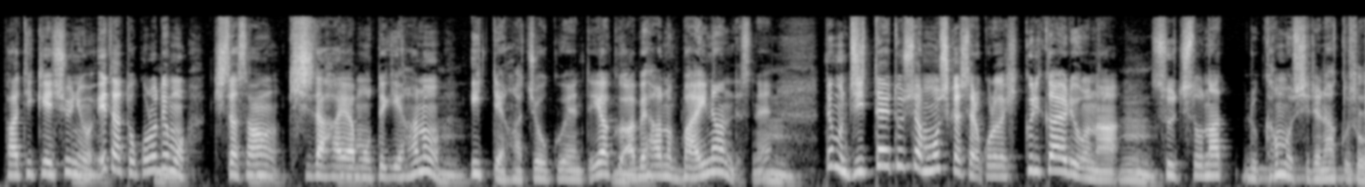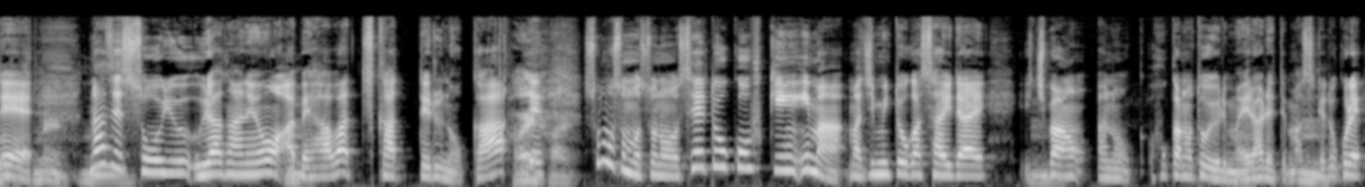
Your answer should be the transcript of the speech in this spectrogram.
パーティー券収入を得たところでも、岸田さん、岸田派や茂木派の1.8億円って約安倍派の倍なんですね。でも実態としてはもしかしたらこれがひっくり返るような数値となるかもしれなくてなぜそういう裏金を安倍派は使ってるのか、ではいはい。そもそもその政党交付金、今、まあ、自民党が最大、一番、あの他の党よりも得られてますけど、これ、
